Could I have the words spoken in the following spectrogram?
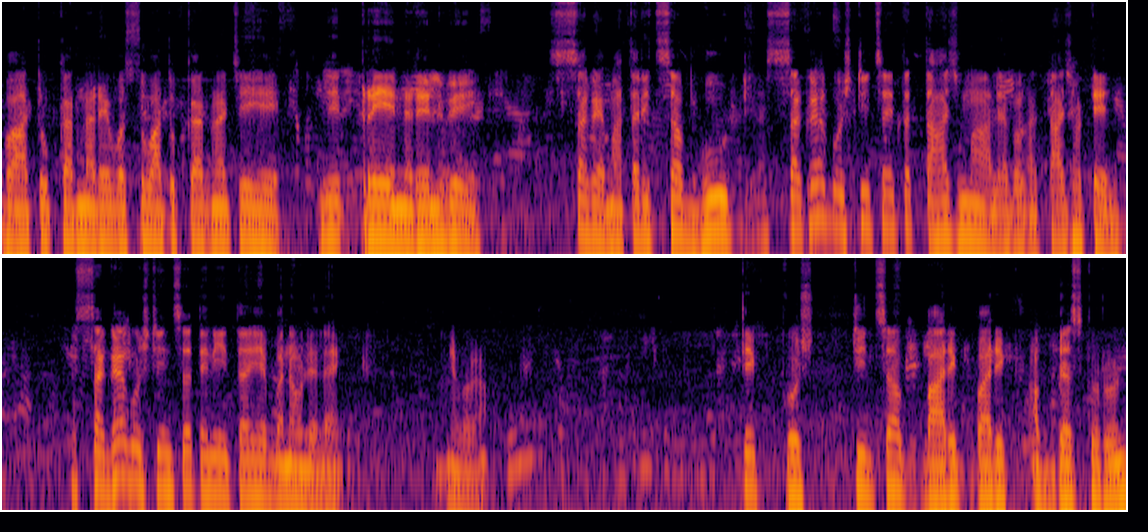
वाहतूक करणारे वस्तू वाहतूक करण्याचे हे म्हणजे ट्रेन रेल्वे सगळे म्हातारीचा बूट सगळ्या गोष्टीचं इथं ताजमहाल आहे बघा ताज हॉटेल सगळ्या गोष्टींचं त्यांनी इथं हे बनवलेलं आहे. हे बघा. ते गोष्टींचा बारीक बारीक अभ्यास करून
